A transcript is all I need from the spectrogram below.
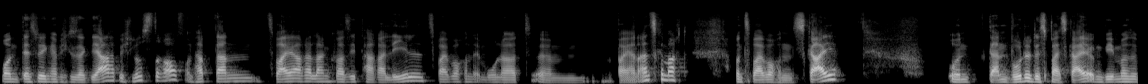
Und deswegen habe ich gesagt, ja, habe ich Lust drauf und habe dann zwei Jahre lang quasi parallel zwei Wochen im Monat ähm, Bayern 1 gemacht und zwei Wochen Sky. Und dann wurde das bei Sky irgendwie immer,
